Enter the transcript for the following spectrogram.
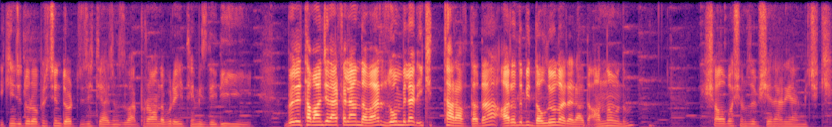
İkinci dropper için 400 ihtiyacımız var. Pro anda burayı temizledi. Böyle tabancalar falan da var. Zombiler iki tarafta da. Arada bir dalıyorlar herhalde. Anlamadım. İnşallah başımıza bir şeyler gelmeyecek.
